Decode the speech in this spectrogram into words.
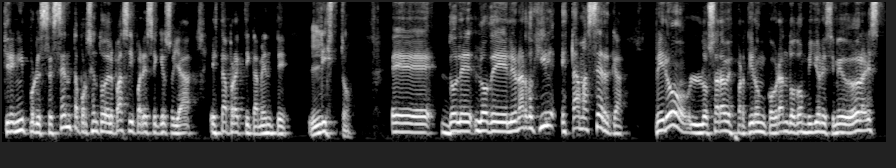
Quieren ir por el 60% del pase y parece que eso ya está prácticamente listo. Eh, lo de Leonardo Gil está más cerca, pero los árabes partieron cobrando 2 millones y medio de dólares.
